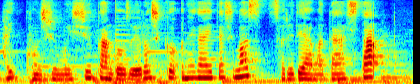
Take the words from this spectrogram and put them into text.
はい今週も1週間どうぞよろしくお願いいたします。それではまた明日。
